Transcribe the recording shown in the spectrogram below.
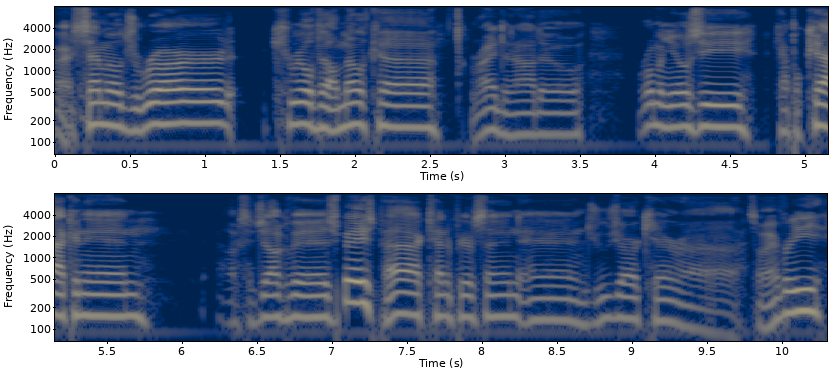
All right, Samuel Girard, Karel Vejmelka, Ryan Donato, Roman Josi, Kaapo Kähkönen, Alex Nedeljkovic, base pack, Tanner Pearson, and Jujhar Khaira. So every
